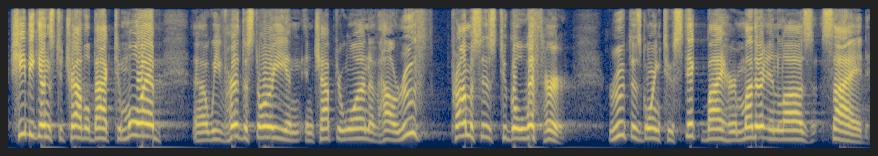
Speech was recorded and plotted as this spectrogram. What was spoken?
she begins to travel back to Moab. Uh, we've heard the story in, in chapter 1 of how Ruth promises to go with her. Ruth is going to stick by her mother in law's side.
